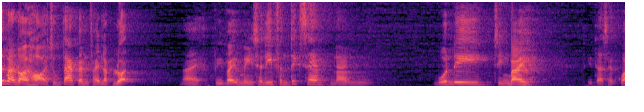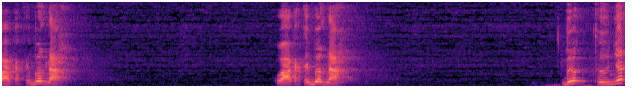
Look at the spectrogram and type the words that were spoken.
tức là đòi hỏi chúng ta cần phải lập luận. Đấy, vì vậy mình sẽ đi phân tích xem là muốn đi trình bày thì ta sẽ qua các cái bước nào. Qua các cái bước nào. Bước thứ nhất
